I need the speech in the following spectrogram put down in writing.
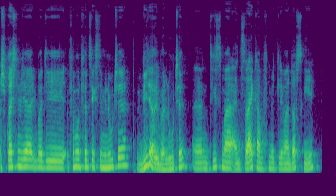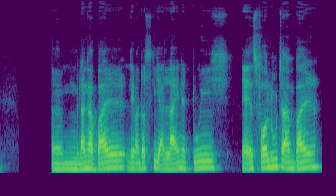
sprechen wir über die 45. Minute, wieder über Lute. Ähm, diesmal ein Zweikampf mit Lewandowski. Ähm, langer Ball, Lewandowski alleine durch. Er ist vor Lute am Ball.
